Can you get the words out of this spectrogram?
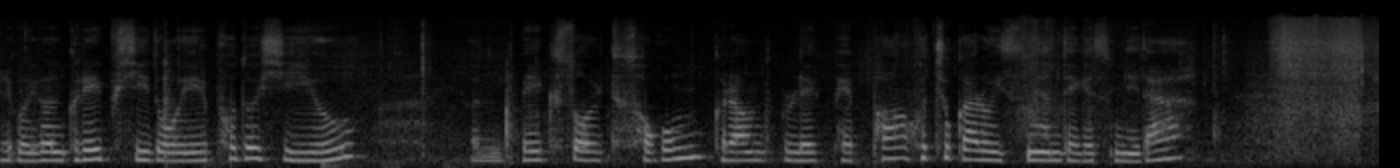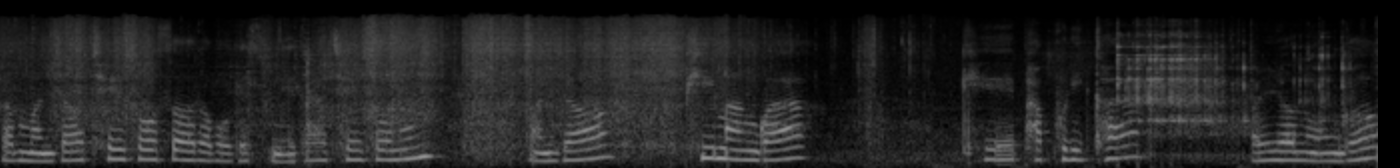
그리고 이건 grapeseed oil, 포도씨유, 이건 bake salt, 소금, ground black pepper, 후춧가루 있으면 되겠습니다. 그럼 먼저 채소 썰어 보겠습니다. 채소는 먼저 피망과 이렇게 파프리카 얼려놓은 거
